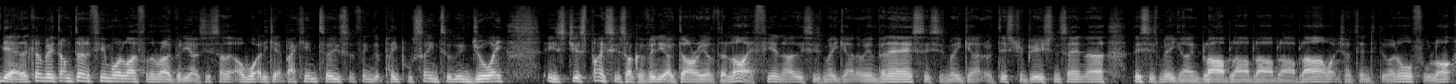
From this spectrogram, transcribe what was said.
yeah, they're going to be. I'm doing a few more life on the road videos. It's something I wanted to get back into. Something that people seem to enjoy is just basically like a video diary of their life. You know, this is me going to Inverness. This is me going to a distribution centre. This is me going blah blah blah blah blah, which I tend to do an awful lot.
